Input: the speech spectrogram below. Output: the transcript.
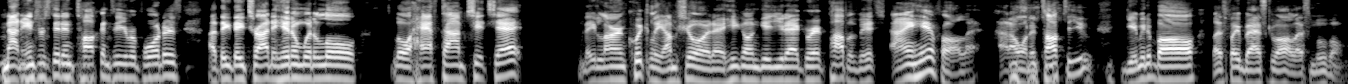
not interested in talking to your reporters. I think they tried to hit him with a little little halftime chit chat. They learned quickly, I'm sure, that he gonna give you that Gregg Popovich. I ain't here for all that. I don't want to talk to you. Give me the ball. Let's play basketball. Let's move on.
